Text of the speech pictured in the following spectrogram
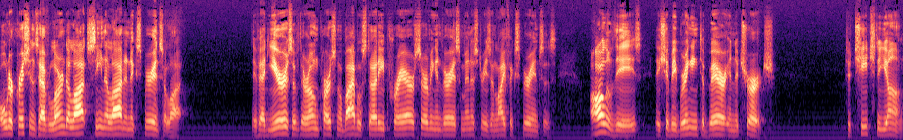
Older Christians have learned a lot, seen a lot, and experienced a lot. They've had years of their own personal Bible study, prayer, serving in various ministries, and life experiences. All of these they should be bringing to bear in the church to teach the young,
